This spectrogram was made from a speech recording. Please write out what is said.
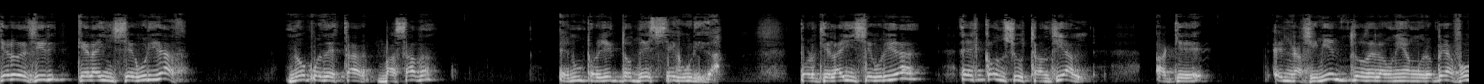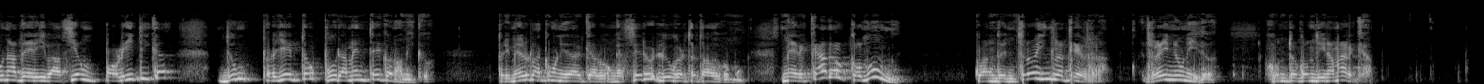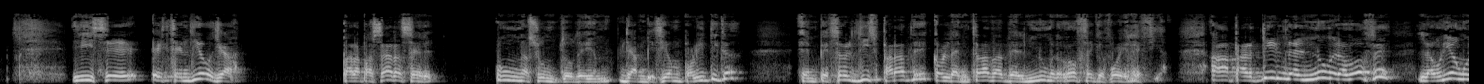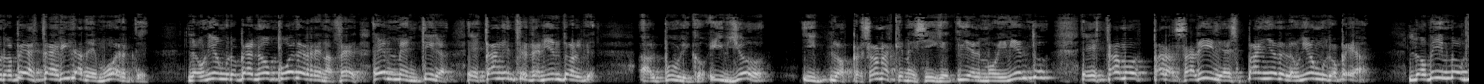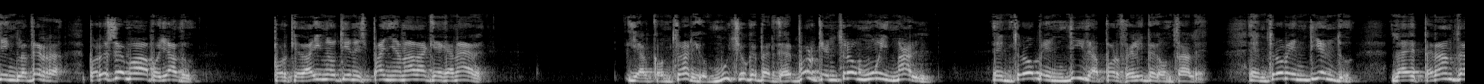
quiero decir que la inseguridad no puede estar basada en un proyecto de seguridad, porque la inseguridad es consustancial a que el nacimiento de la Unión Europea fue una derivación política de un proyecto puramente económico. Primero la comunidad del carbón y acero, luego el Tratado Común. Mercado común. Cuando entró Inglaterra, Reino Unido, junto con Dinamarca, y se extendió ya para pasar a ser un asunto de, ambición política, empezó el disparate con la entrada del número 12 que fue Grecia. A partir del número 12, la Unión Europea está herida de muerte. La Unión Europea no puede renacer. Es mentira. Están entreteniendo al, al público. Y yo y las personas que me siguen y el movimiento estamos para salir a España de la Unión Europea. Lo mismo que Inglaterra. Por eso hemos apoyado. Porque de ahí no tiene España nada que ganar y al contrario, mucho que perder, porque entró muy mal. Entró vendida por Felipe González. Entró vendiendo la esperanza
